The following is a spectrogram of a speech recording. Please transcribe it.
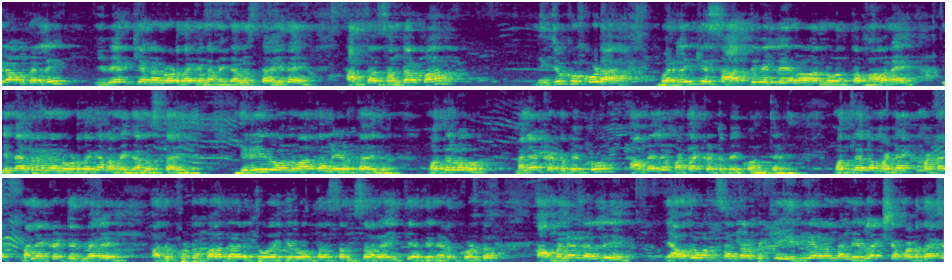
ಗ್ರಾಮದಲ್ಲಿ ಈ ವೇದಿಕೆಯನ್ನು ನೋಡಿದಾಗ ನಮಗೆ ಅನಿಸ್ತಾ ಇದೆ, ಅಂಥ ಸಂದರ್ಭ ನಿಜಕ್ಕೂ ಕೂಡ ಬರಲಿಕ್ಕೆ ಸಾಧ್ಯವಿಲ್ಲೇನೋ ಅನ್ನುವಂಥ ಭಾವನೆ ನಿಮ್ಮೆಲ್ಲರನ್ನ ನೋಡಿದಾಗ ನಮಗೆ ಅನ್ನಿಸ್ತಾ ಇದೆ. ಹಿರಿಯರು ಒಂದು ಮಾತನ್ನು ಹೇಳ್ತಾ ಇದ್ರು. ಮೊದಲು ಮನೆ ಕಟ್ಟಬೇಕು, ಆಮೇಲೆ ಮಠ ಕಟ್ಟಬೇಕು ಅಂತೇಳಿ. ಮೊದಲೆಲ್ಲ ಮನೆ ಮಠ, ಮನೆ ಕಟ್ಟಿದ ಮೇಲೆ ಅದು ಕುಟುಂಬ ಆಧಾರಿತವಾಗಿರುವಂಥ ಸಂಸಾರ ಇತ್ಯಾದಿ ನಡೆದುಕೊಂಡು ಆ ಮನೆಯಲ್ಲಿ ಯಾವುದೋ ಒಂದು ಸಂದರ್ಭಕ್ಕೆ ಹಿರಿಯರನ್ನು ನಿರ್ಲಕ್ಷ್ಯ ಮಾಡಿದಾಗ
